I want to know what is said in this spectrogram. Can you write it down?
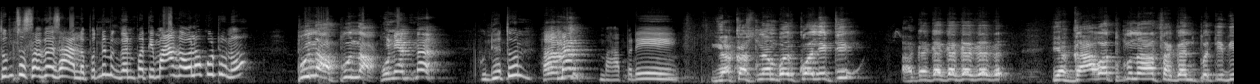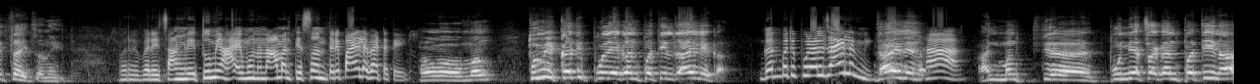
तुमचं सगळं झालं पण तुम्ही गणपती मागवला कुठून हो? पुन्हा पुन्हा. पुण्यात ना पुण्यातून? हा मग? बापरे. एकच नंबर क्वालिटी या गावात पुन्हा असा गणपती दिसायचा नाही. बरे बरे चांगले तुम्ही आहे म्हणून आम्हाला ते सण तरी पाहायला भेटत. आहे हो मग? तुम्ही कधी पुणे गणपतीला जायले का? गणपती पुण्याला जाईल मी. जायले ना? हा. आणि मग पुण्याचा गणपती ना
